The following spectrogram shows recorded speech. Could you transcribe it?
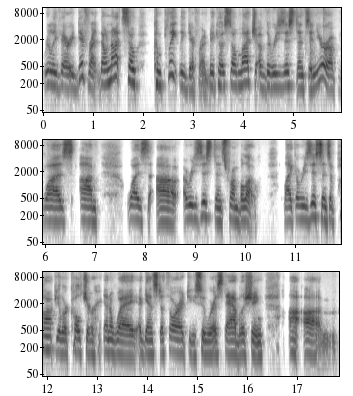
really very different, though not so completely different because so much of the resistance in Europe was um, was uh, a resistance from below like a resistance of popular culture in a way against authorities who were establishing uh, um,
